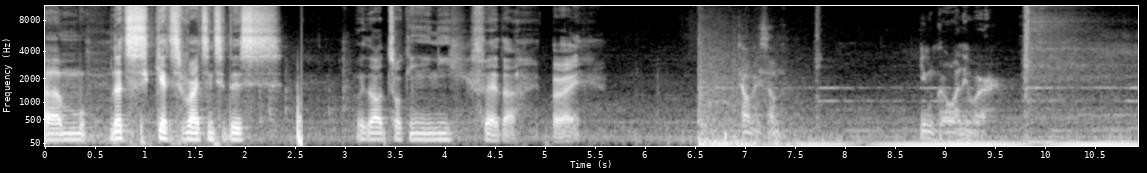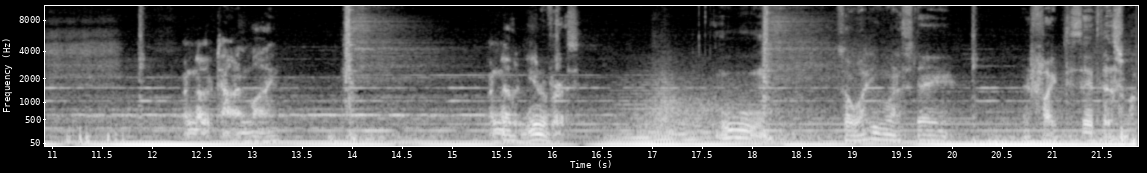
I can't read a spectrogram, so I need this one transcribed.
um, let's get right into this without talking any further. All right. Tell me something. You can go anywhere. Another timeline. Another universe. Ooh. So why do you want to stay and fight to save this one?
